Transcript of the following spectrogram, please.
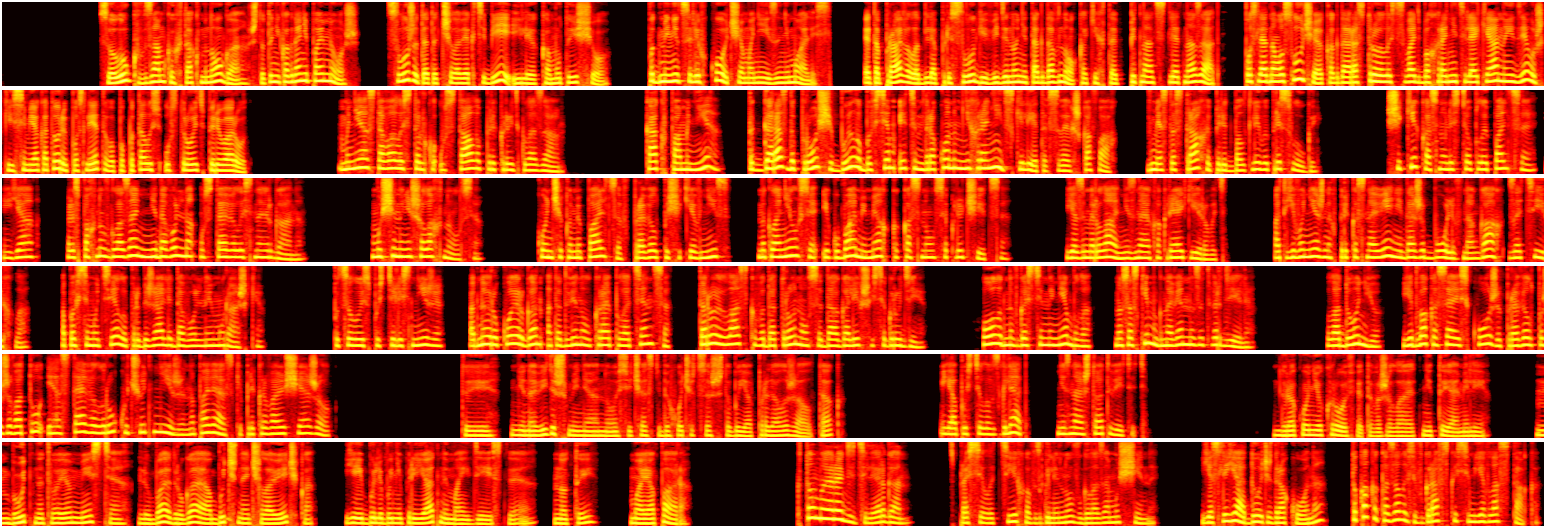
Слуг в замках так много, что ты никогда не поймешь, служит этот человек тебе или кому-то еще. Подмениться легко, чем они и занимались. Это правило для прислуги введено не так давно, каких-то 15 лет назад, После одного случая, когда расстроилась свадьба хранителя океана и девушки, семья которой после этого попыталась устроить переворот. Мне оставалось только устало прикрыть глаза. Как по мне, так гораздо проще было бы всем этим драконам не хранить скелеты в своих шкафах, вместо страха перед болтливой прислугой. Щеки коснулись теплые пальцы, и я, распахнув глаза, недовольно уставилась на Иргана. Мужчина не шелохнулся. Кончиками пальцев провел по щеке вниз, наклонился и губами мягко коснулся ключицы. Я замерла, не зная, как реагировать. От его нежных прикосновений даже боль в ногах затихла, а по всему телу пробежали довольные мурашки. Поцелуи спустились ниже, одной рукой Ирган отодвинул край полотенца, второй ласково дотронулся до оголившейся груди. Холодно в гостиной не было, но соски мгновенно затвердели. Ладонью едва касаясь кожи, провел по животу и оставил руку чуть ниже, на повязке, прикрывающей ожог. «Ты ненавидишь меня, но сейчас тебе хочется, чтобы я продолжал, так? Я опустила взгляд, не зная, что ответить. Драконья кровь этого желает, не ты, Амели. Будь на твоем месте любая другая обычная человечка, ей были бы неприятны мои действия, но ты — моя пара. «Кто мои родители, Эрган?» — спросила тихо, взглянув в глаза мужчины. «Если я дочь дракона, то как оказалась в графской семье Властака?»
